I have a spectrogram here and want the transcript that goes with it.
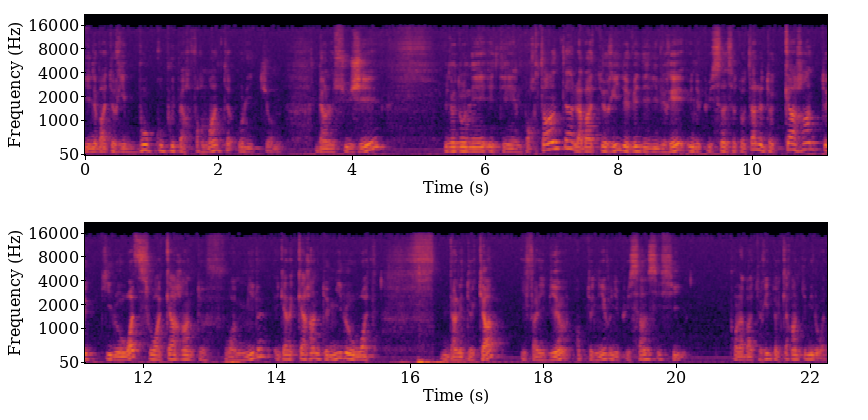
et une batterie beaucoup plus performante au lithium. Dans le sujet, une donnée était importante, la batterie devait délivrer une puissance totale de 40 kW, soit 40 fois 1000 égale 40 000 watts. Dans les deux cas, il fallait bien obtenir une puissance ici pour la batterie de 40 000 watts.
